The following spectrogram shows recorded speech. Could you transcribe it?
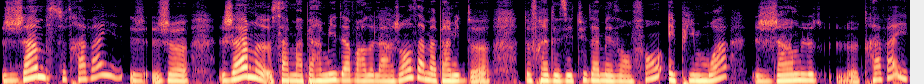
j'aime ce travail. J'aime ça m'a permis d'avoir de l'argent ça m'a permis de d'offrir des études à mes enfants. Et puis moi j'aime le, le, travail.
